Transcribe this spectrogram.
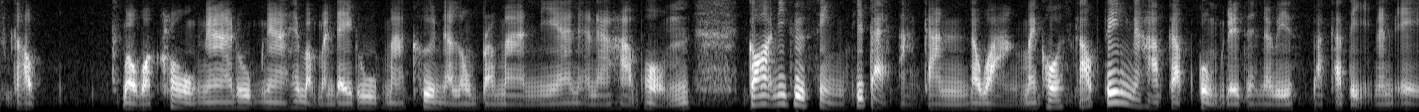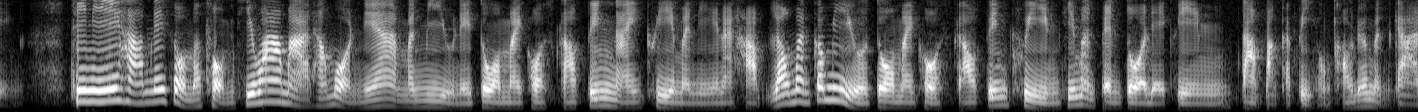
ส c ลบอกว่าโครงหน้ารูปหน้าให้แบบมันได้รูปมากขึ้นอารมณ์ประมาณนี้เนี่ยนะครับผมก็นี่คือสิ่งที่แตกต่างกันระหว่างไมโครส l ลติ้งนะครับกับกลุ่มเ e เจน e ริสปกตินั่นเอง ทีนี้ครับในส่วนผสมที่ว่ามาทั้งหมดเนี่ยมันมีอยู่ในตัว Micro Sculpting Night Cream อันนี้นะครับแล้วมันก็มีอยู่ตัว Micro Sculpting Cream ที่มันเป็นตัว Day Cream ตามปกติของเขาด้วยเหมือนกัน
